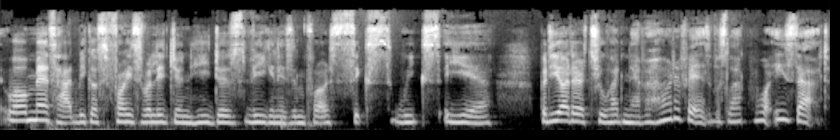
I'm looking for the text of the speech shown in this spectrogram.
well, Mez had because for his religion, he does veganism for six weeks a year. But the other two had never heard of it. It was like, what is that?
